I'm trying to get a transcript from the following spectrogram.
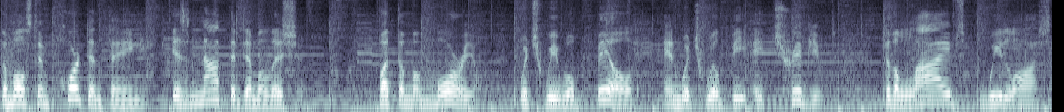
The most important thing is not the demolition, but the memorial which we will build and which will be a tribute to the lives we lost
